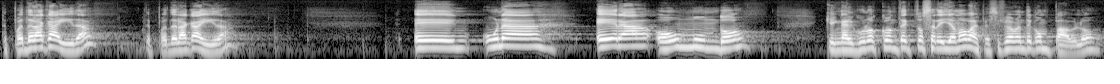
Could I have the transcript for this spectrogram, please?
después de la caída, después de la caída, en una era o un mundo que en algunos contextos se le llamaba, específicamente con Pablo,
